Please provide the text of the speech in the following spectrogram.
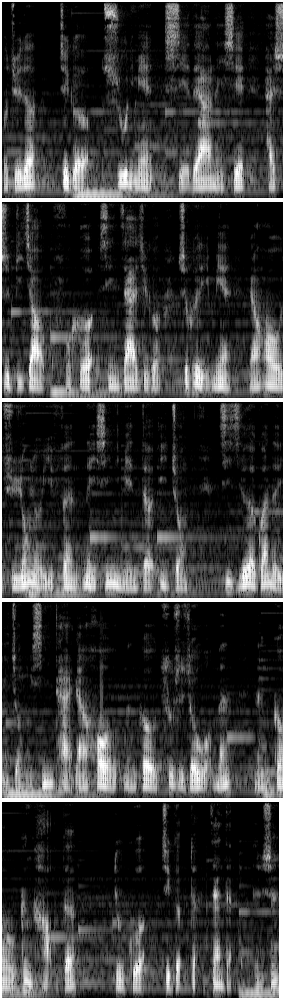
我觉得这个书里面写的呀，那些还是比较符合现在这个社会里面，然后去拥有一份内心里面的一种积极乐观的一种心态，然后能够促使着我们。能够更好的度过这个短暂的人生。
